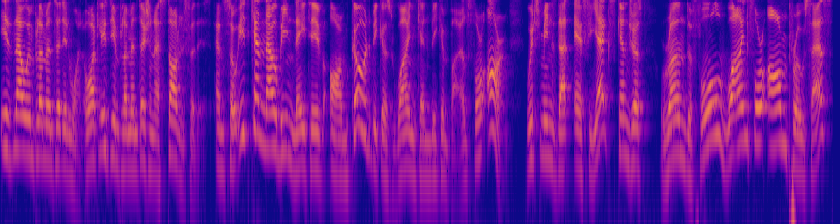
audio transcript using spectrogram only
is now implemented in Wine, or at least the implementation has started for this. And so it can now be native ARM code because Wine can be compiled for ARM, which means that FEX can just run the full wine for ARM process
